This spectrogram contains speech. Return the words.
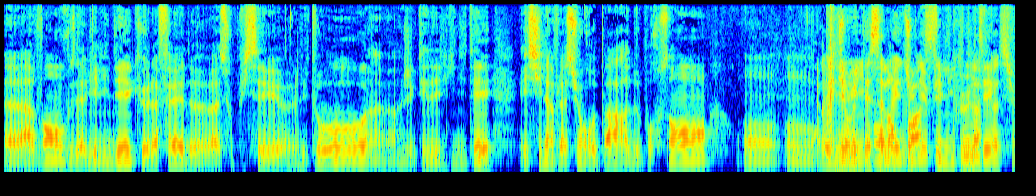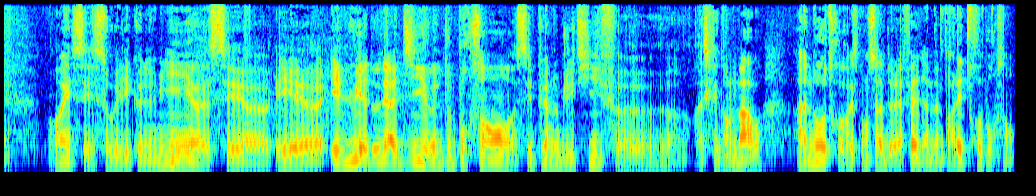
Euh, avant, vous aviez l'idée que la Fed euh, assouplissait euh, les taux, injectait des liquidités, et si l'inflation repart à 2%, on, on la priorité, c'est l'emploi, c'est plus l'inflation. Oui, c'est sauver l'économie. C'est et, et, lui a donné a dit 2%, c'est plus un objectif inscrit dans le marbre. Un autre responsable de la Fed a même parlé de 3%.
